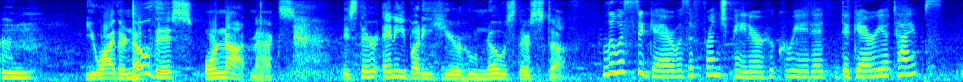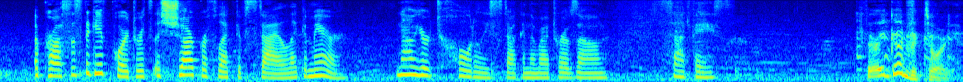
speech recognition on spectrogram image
Um, You either know this or not, Max. Is there anybody here who knows their stuff? Louis Daguerre was a French painter who created daguerreotypes, a process that gave portraits a sharp reflective style like a mirror. Now you're totally stuck in the retro zone. Sad face. Very good, Victoria.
